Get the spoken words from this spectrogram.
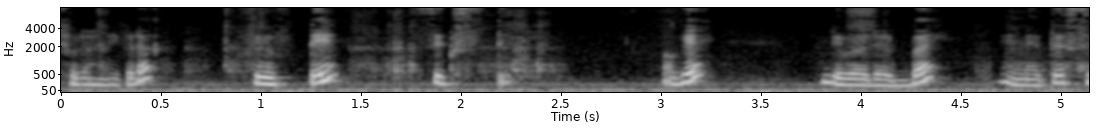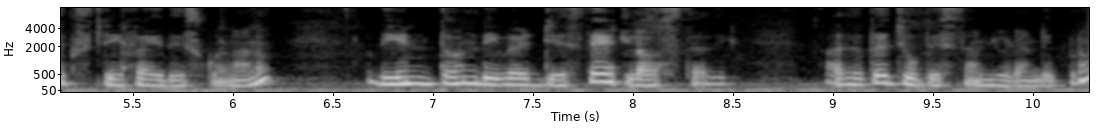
చూడండి ఇక్కడ fifteen sixty okay divided by నేనైతే సిక్స్టీ ఫైవ్ తీసుకున్నాను. దీంతో డివైడ్ చేస్తే ఎట్లా వస్తుంది? అదైతే చూపిస్తాను చూడండి ఇప్పుడు.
